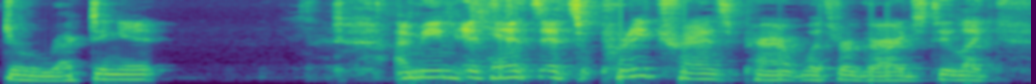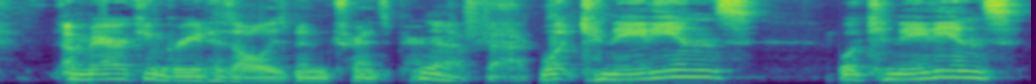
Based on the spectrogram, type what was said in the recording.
directing it I mean, it's, it's it's pretty transparent with regards to like American greed has always been transparent. Yeah, fact. What Canadians, what Canadians,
